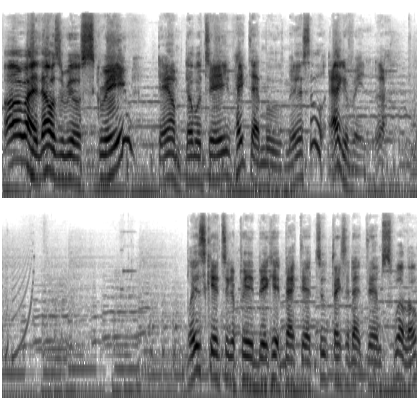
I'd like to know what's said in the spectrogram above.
Alright, that was a real scream. Damn, double team. Hate that move, man. so aggravating. Ugh. Blaziken took a pretty big hit back there too, thanks to that damn Swellow.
